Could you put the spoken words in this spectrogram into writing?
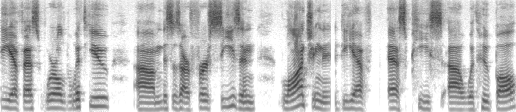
DFS world with you. Um, this is our first season launching the DFS piece uh, with Hoopball,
